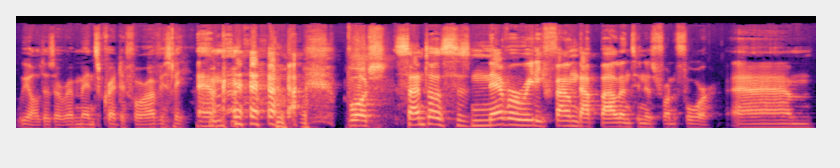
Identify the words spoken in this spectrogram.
we all deserve immense credit for, obviously. Um, but Santos has never really found that balance in his front four, um,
